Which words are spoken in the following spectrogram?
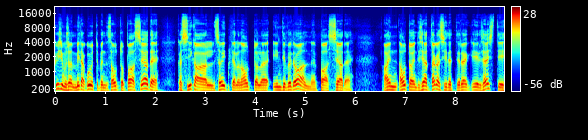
küsimus on, mida kujutab endast auto baasseade, kas igal sõitjal on autole individuaalne baasseade? Ain-, auto andis head tagasisidet ja reageeris hästi,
